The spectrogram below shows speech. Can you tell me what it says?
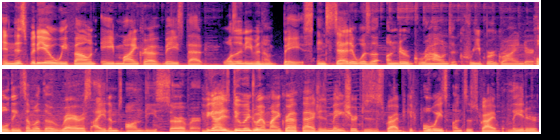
In this video, we found a Minecraft base that wasn't even a base. Instead, it was an underground creeper grinder holding some of the rarest items on the server. If you guys do enjoy Minecraft factions, make sure to subscribe. You can always unsubscribe later.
